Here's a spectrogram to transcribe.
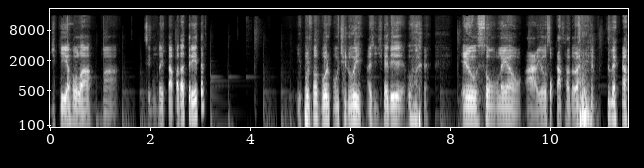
De que ia rolar uma segunda etapa da treta. E por favor, continue. A gente quer ver. O... Eu sou um leão. Ah, eu sou caçador. É muito legal.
